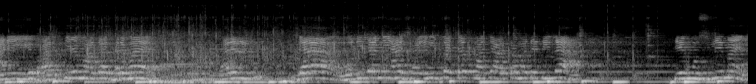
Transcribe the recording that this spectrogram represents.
आणि हे भारतीय माझा धर्म आहे. कारण ज्या वडिलांनी हा शाहिरीचा शब्द माझ्या हातामध्ये दिला ते मुस्लिम आहे.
